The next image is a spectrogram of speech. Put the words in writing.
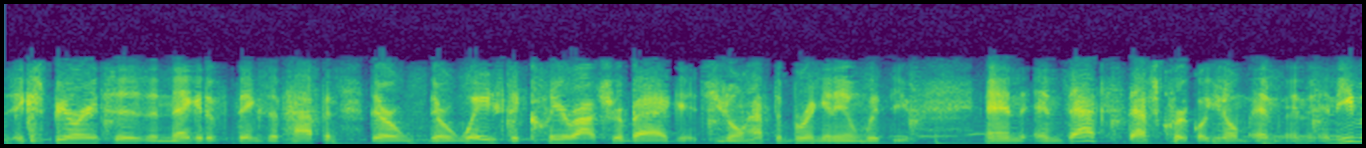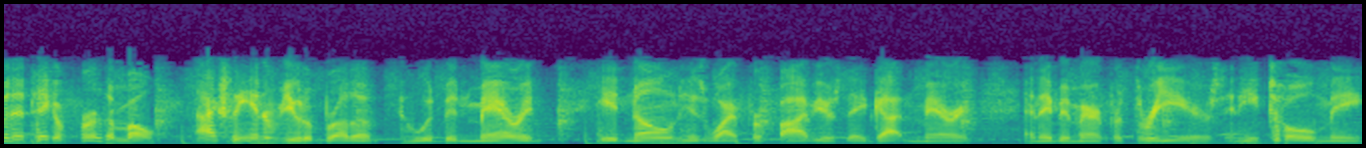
experiences and negative things have happened. There are, there are ways to clear out your baggage. You don't have to bring it in with you, and and that's that's critical. You know, and and, and even to take it further, Mo, I actually interviewed a brother who had been married. He had known his wife for five years. They had gotten married, and they'd been married for three years. And he told me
